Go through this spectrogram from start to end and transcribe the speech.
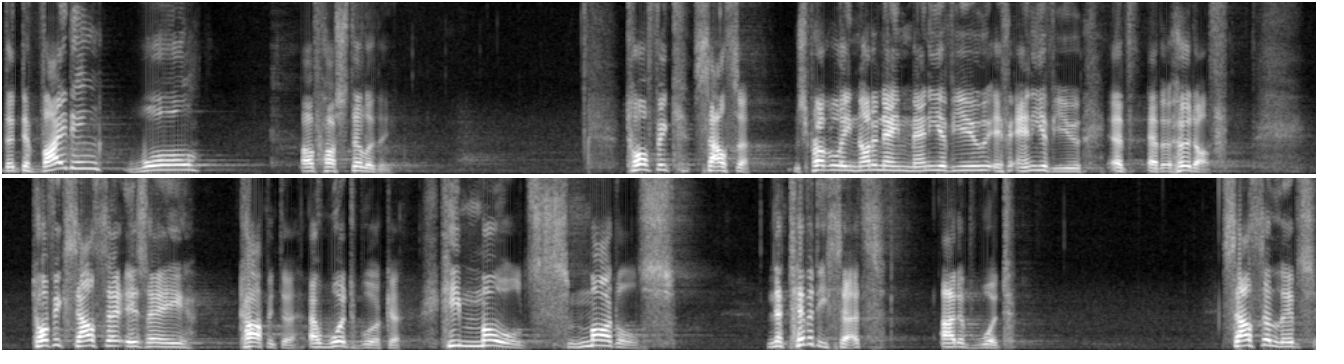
The dividing wall of hostility. Tawfik Salsa is probably not a name many of you, if any of you, have ever heard of. Tawfik Salsa is a carpenter, a woodworker. He molds, models nativity sets out of wood. Salsa lives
